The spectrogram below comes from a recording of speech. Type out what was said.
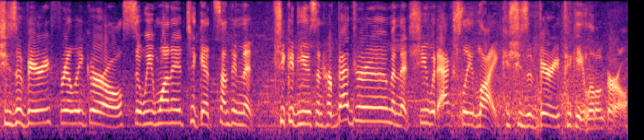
She's a very frilly girl so we wanted to get something that she could use in her bedroom and that she would actually like because she's a very picky little girl.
